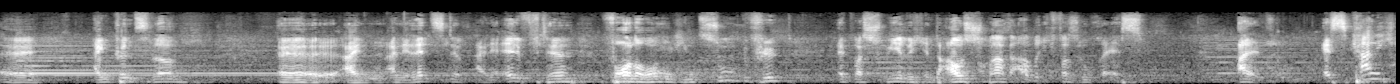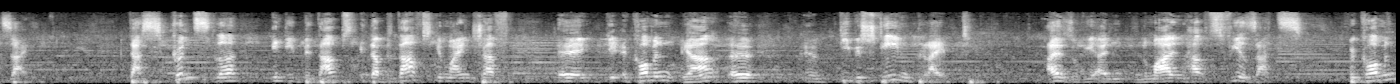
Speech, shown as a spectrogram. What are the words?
äh, ein Künstler äh, ein, eine letzte, eine elfte Forderung hinzugefügt. Etwas schwierig in der Aussprache, aber ich versuche es. Also, es kann nicht sein, dass Künstler in, die Bedarfs-, in der Bedarfsgemeinschaft äh, kommen, ja, äh, die bestehen bleibt. Also wie einen normalen Hartz-IV-Satz bekommen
